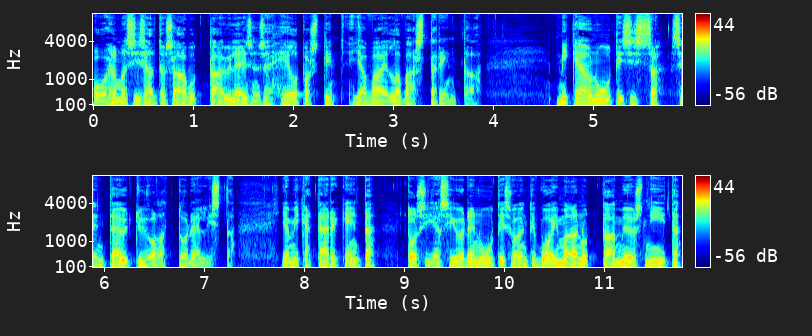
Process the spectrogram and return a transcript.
Ohjelmasisältö saavuttaa yleisönsä helposti ja vailla vastarintaa. Mikä on uutisissa, sen täytyy olla todellista. Ja mikä tärkeintä, tosiasioiden uutisointi voimaannuttaa myös niitä,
